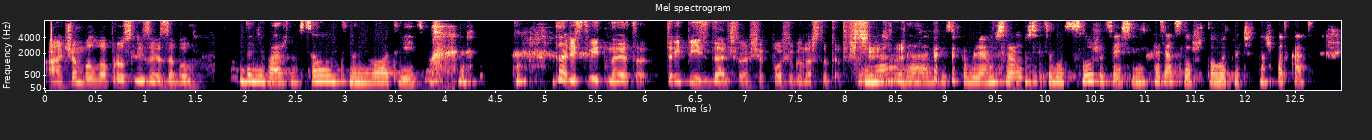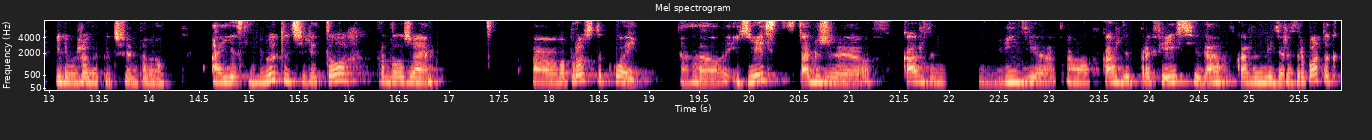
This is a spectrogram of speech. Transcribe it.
А о чем был вопрос, Лиза, я забыл? Да неважно, в целом ты на него ответил. Да, действительно, это трепись дальше, вообще пофигу, на что ты отвечаешь. Да, да, да без проблем. Все равно все будут слушать, а если не хотят слушать, то выключат наш подкаст. Или уже выключили давно. А если не выключили, то продолжаем. А, вопрос такой. А, есть также в каждом виде, а, в каждой профессии, да, в каждом виде разработок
